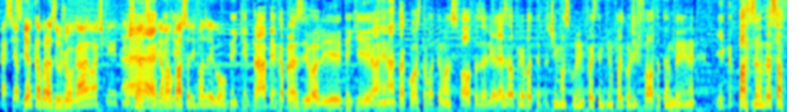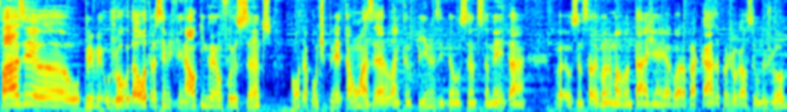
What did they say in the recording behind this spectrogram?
É, se a Bianca Brasil jogar, eu acho que tem É, chance, porque tem ela que- gosta de fazer gol. Tem que entrar a Bianca Brasil ali, tem que a Renata Costa bater umas faltas ali. Aliás, ela podia bater pro time masculino, que faz tempo que não faz gol de falta também, né? E passando dessa fase, ah, o, prime- o jogo da outra semifinal, quem ganhou foi o Santos contra a Ponte Preta, 1 a 0 lá em Campinas. Então o Santos também tá o Santos tá levando uma vantagem aí agora para casa para jogar o segundo jogo.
